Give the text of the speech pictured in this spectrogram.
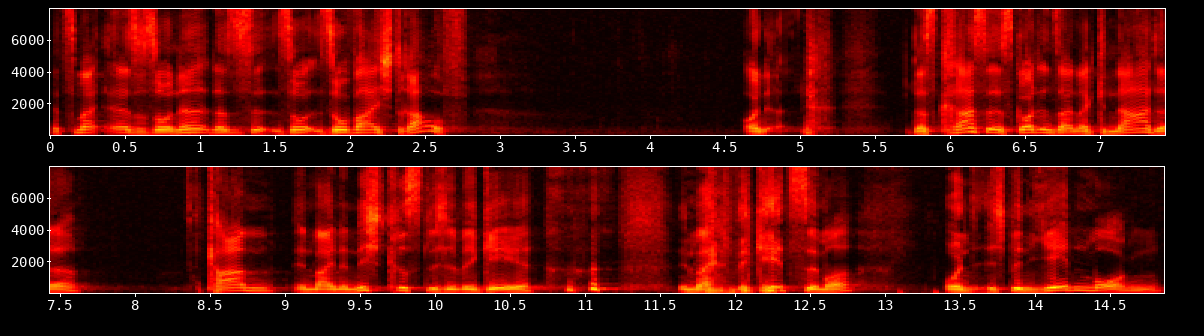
Jetzt mal, also so, ne, das ist, so, so war ich drauf. Und das Krasse ist, Gott in seiner Gnade kam in meine nichtchristliche WG, in mein WG-Zimmer und ich bin jeden Morgen,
